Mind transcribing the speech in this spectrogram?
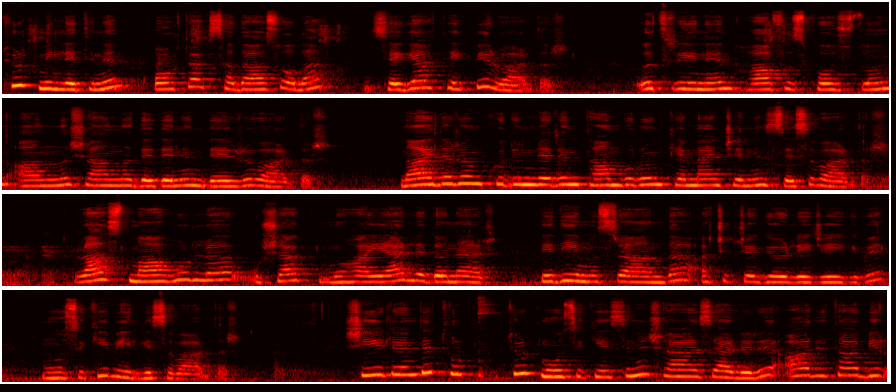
Türk milletinin ortak sadası olan segah tekbir vardır. Itri'nin, Hafız Post'un, Anlı Şanlı Dede'nin devri vardır. Nayların, kudümlerin, tamburun, kemençenin sesi vardır. Rast mahurla, uşak muhayyerle döner dediği mısrağında açıkça görüleceği gibi musiki bilgisi vardır. Şiirlerinde Türk, Türk musikisinin şaheserleri adeta bir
